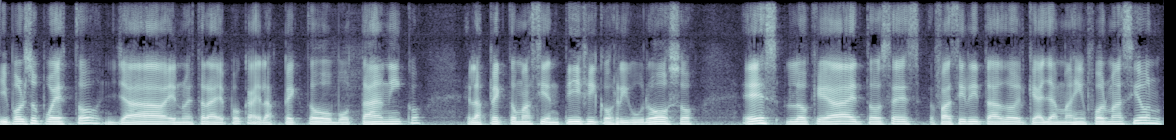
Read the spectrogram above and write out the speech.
y por supuesto, ya en nuestra época, el aspecto botánico, el aspecto más científico, riguroso, es lo que ha entonces facilitado el que haya más información,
